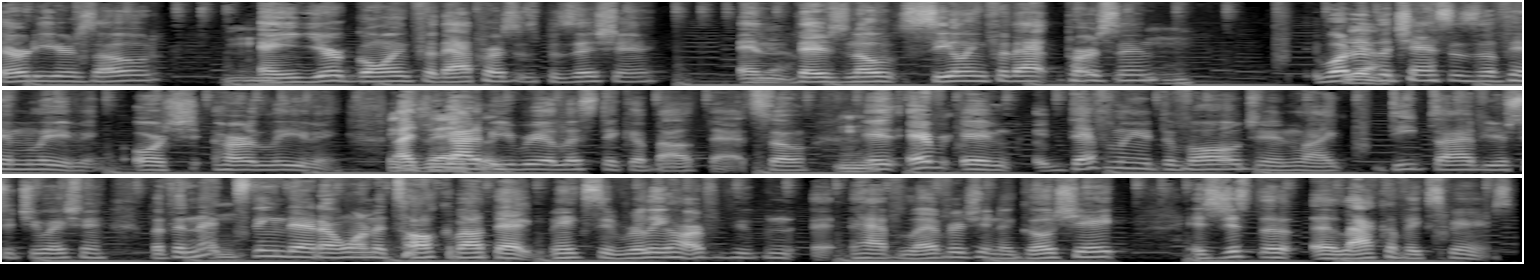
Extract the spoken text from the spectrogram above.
30 years old mm-hmm. and you're going for that person's position and yeah. there's no ceiling for that person mm-hmm. What yeah. are the chances of him leaving or sh- her leaving? Like exactly. you got to be realistic about that. So mm-hmm. it, every, it, definitely divulge and like deep dive your situation. But the next mm-hmm. thing that I want to talk about that makes it really hard for people to have leverage and negotiate is just a, a lack of experience.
